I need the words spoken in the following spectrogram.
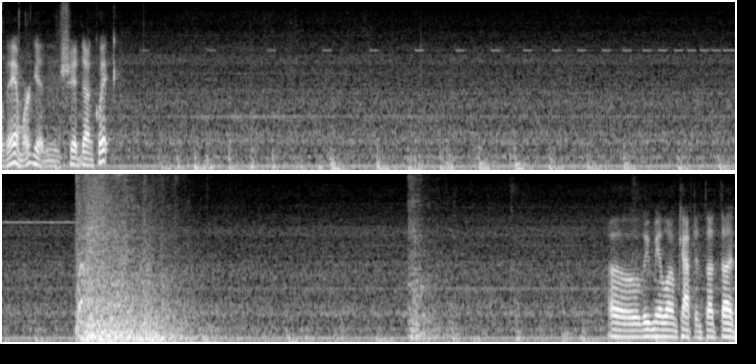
Well, damn, we're getting shit done quick. Oh, leave me alone, Captain Thud Thud.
